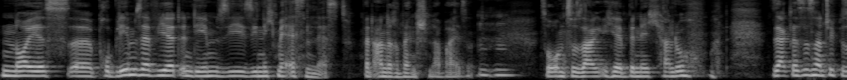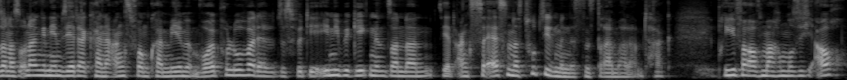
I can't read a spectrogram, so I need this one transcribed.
neues äh, Problem serviert, indem sie sie nicht mehr essen lässt, wenn andere Menschen dabei sind. Mhm. So, um zu sagen, hier bin ich, hallo. Und sie sagt, das ist natürlich besonders unangenehm. Sie hat ja keine Angst vor dem Kamel mit dem Wollpullover, der, das wird ihr eh nie begegnen, sondern sie hat Angst zu essen. Das tut sie mindestens dreimal am Tag. Briefe aufmachen muss ich auch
